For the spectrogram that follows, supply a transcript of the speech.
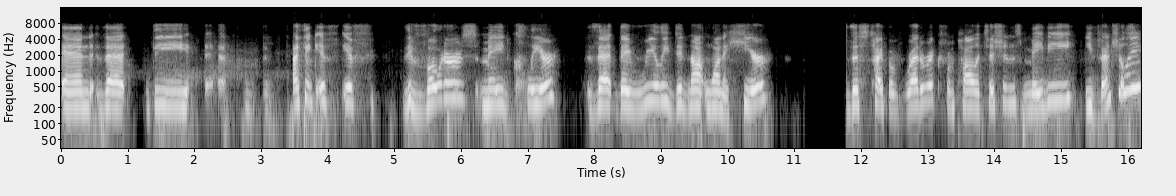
and that the I think if if the voters made clear that they really did not want to hear this type of rhetoric from politicians, maybe eventually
